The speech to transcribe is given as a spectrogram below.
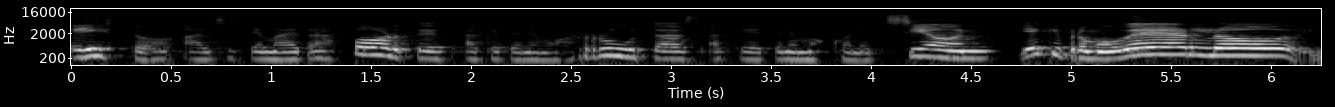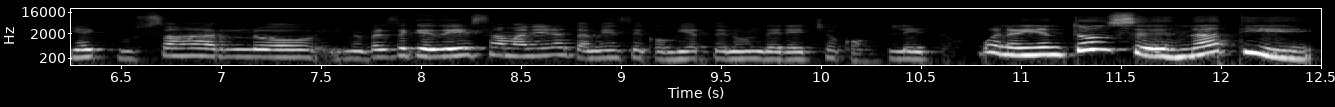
esto, al sistema de transportes, a que tenemos rutas, a que tenemos conexión, y hay que promoverlo, y hay que usarlo, y me parece que de esa manera también se convierte en un derecho completo. Bueno, y entonces, Nati,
